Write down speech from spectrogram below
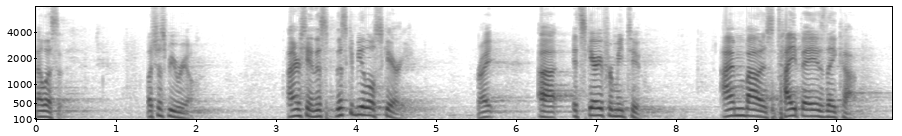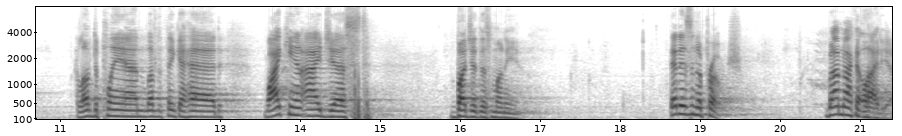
Now, listen, let's just be real. I understand this, this could be a little scary, right? Uh, it's scary for me too. I'm about as type A as they come. I love to plan, love to think ahead. Why can't I just budget this money in? That is an approach. But I'm not going to lie to you.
